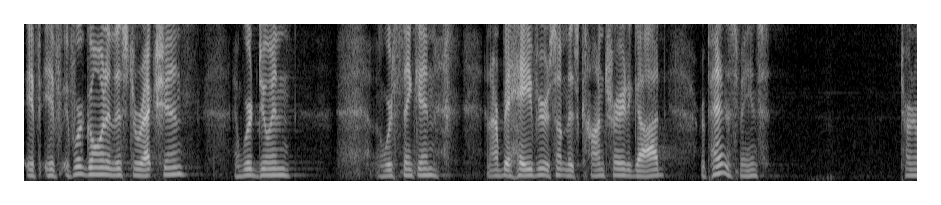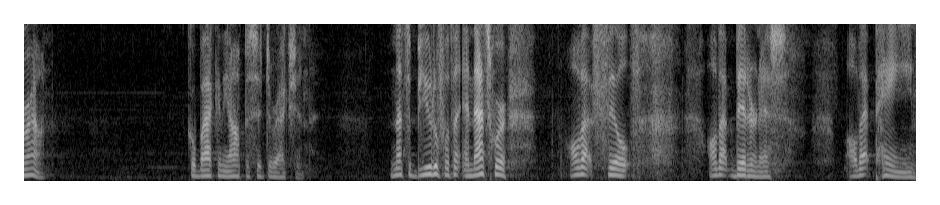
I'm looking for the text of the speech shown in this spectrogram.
If, if, if we're going in this direction and we're doing, and we're thinking, and our behavior is something that's contrary to God, repentance means turn around, go back in the opposite direction. And that's a beautiful thing. And that's where all that filth, all that bitterness, all that pain,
